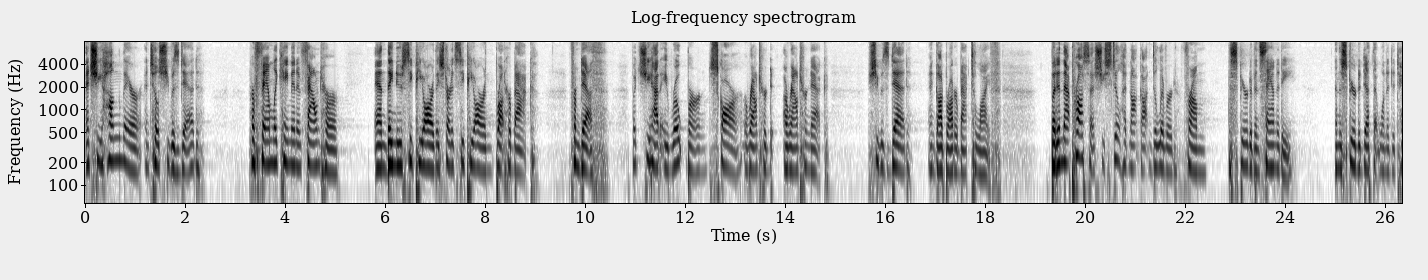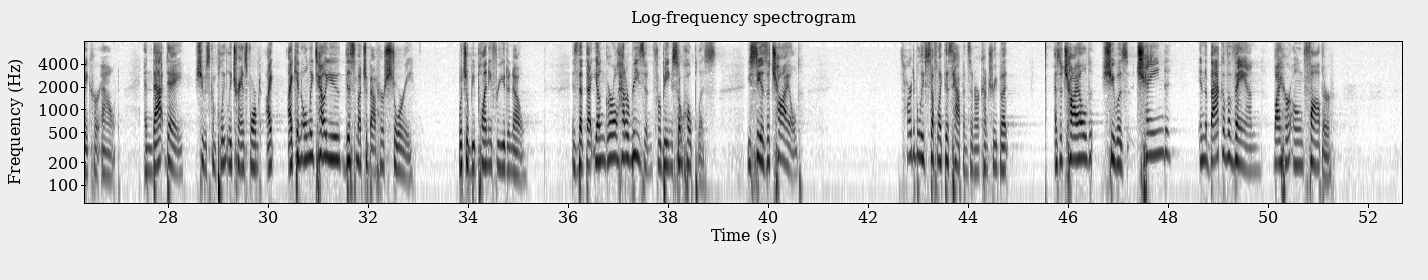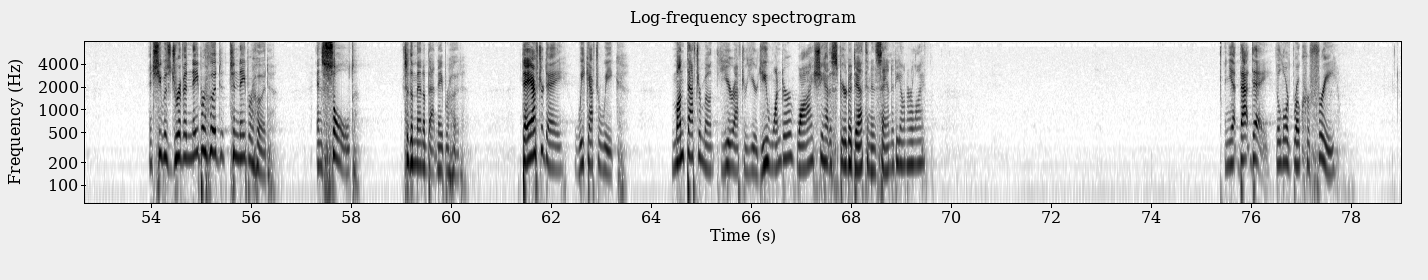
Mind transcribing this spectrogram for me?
And she hung there until she was dead. Her family came in and found her and they knew CPR. They started CPR and brought her back from death. But she had a rope burn scar around her around her neck. She was dead and God brought her back to life. But in that process, she still had not gotten delivered from the spirit of insanity and the spirit of death that wanted to take her out. And that day, she was completely transformed. I, I can only tell you this much about her story, which will be plenty for you to know is that that young girl had a reason for being so hopeless. You see, as a child, it's hard to believe stuff like this happens in our country, but as a child, she was chained in the back of a van by her own father. And she was driven neighborhood to neighborhood and sold to the men of that neighborhood. Day after day, week after week month after month, year after year. Do you wonder why she had a spirit of death and insanity on her life? And yet that day, the Lord broke her free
